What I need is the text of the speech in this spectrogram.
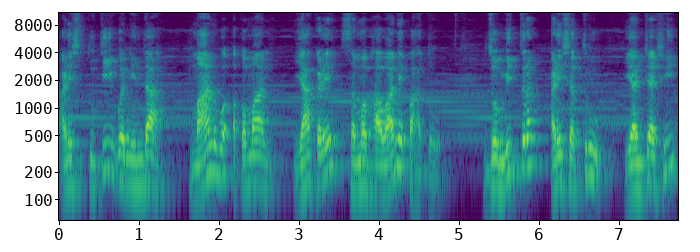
आणि स्तुती व निंदा मान व अपमान याकडे समभावाने पाहतो. जो मित्र आणि शत्रू यांच्याशी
